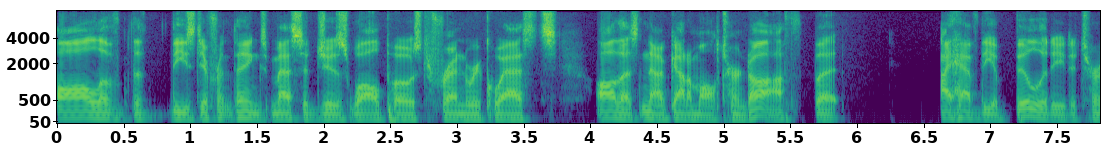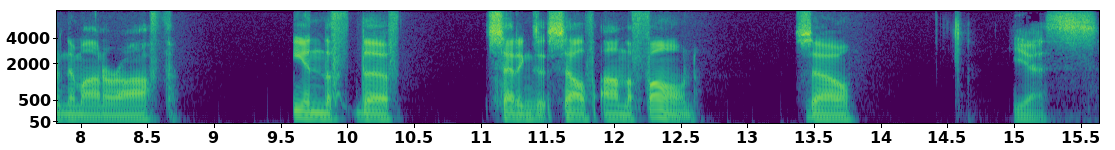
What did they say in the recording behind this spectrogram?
all of the these different things: messages, wall post, friend requests, all that. Now I've got them all turned off, but I have the ability to turn them on or off in the the settings itself on the phone. So, yes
